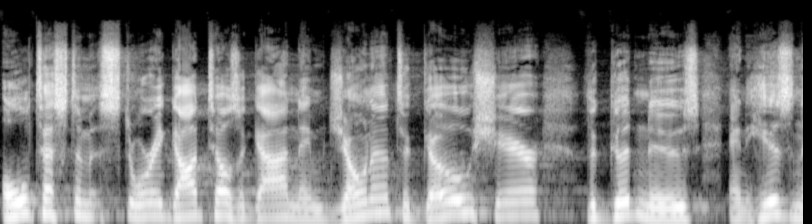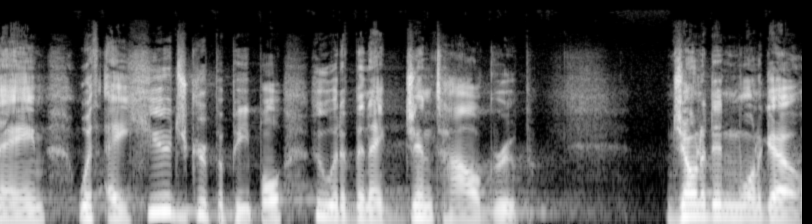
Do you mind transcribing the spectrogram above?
Old Testament story, God tells a guy named Jonah to go share the good news and his name with a huge group of people who would have been a Gentile group. Jonah didn't want to go.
